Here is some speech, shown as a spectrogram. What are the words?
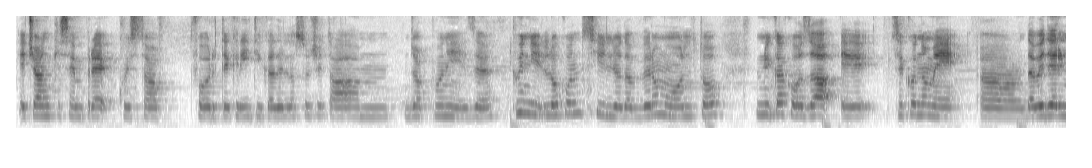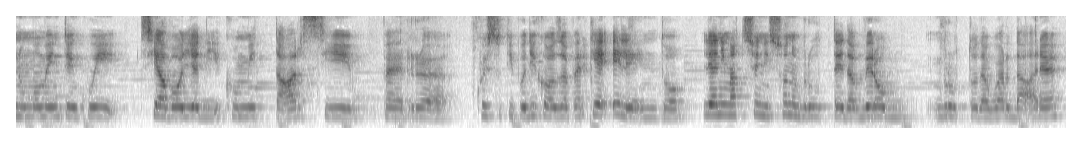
e c'è anche sempre questa forte critica della società um, giapponese. Quindi lo consiglio davvero molto. L'unica cosa è, secondo me, uh, da vedere in un momento in cui si ha voglia di committarsi per questo tipo di cosa perché è lento. Le animazioni sono brutte, è davvero brutto da guardare.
